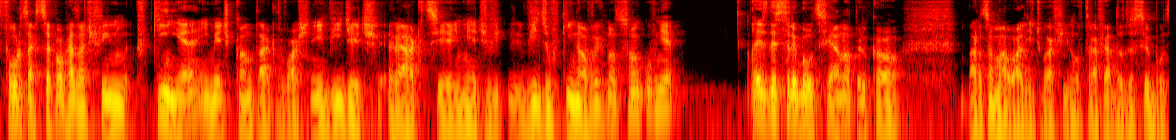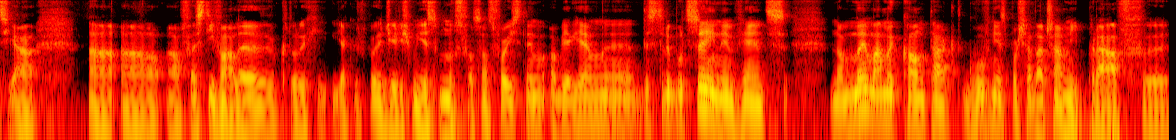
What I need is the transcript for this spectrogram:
twórca chce pokazać film w kinie i mieć kontakt właśnie, widzieć reakcje i mieć widzów kinowych, no to są głównie, to jest dystrybucja, no tylko bardzo mała liczba filmów trafia do dystrybucji, a, a, a, festiwale, których, jak już powiedzieliśmy, jest mnóstwo, są swoistym obiegiem e, dystrybucyjnym, więc no, my mamy kontakt głównie z posiadaczami praw, e,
